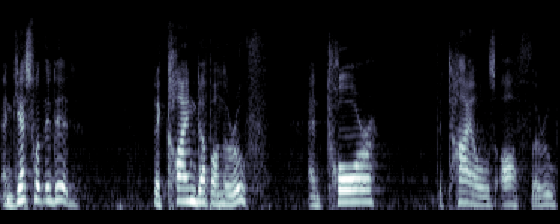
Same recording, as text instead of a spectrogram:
And guess what they did? They climbed up on the roof and tore the tiles off the roof.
